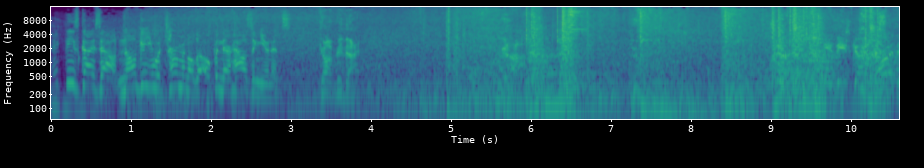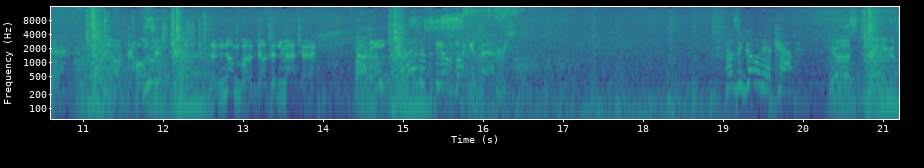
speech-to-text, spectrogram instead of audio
Take these guys out, and I'll get you a terminal to open their housing units. Copy that. How guys are there? Our cause is just. The number doesn't matter. Funny, kind of feels like it matters. How's it going there, Cap? Just cleaning up.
